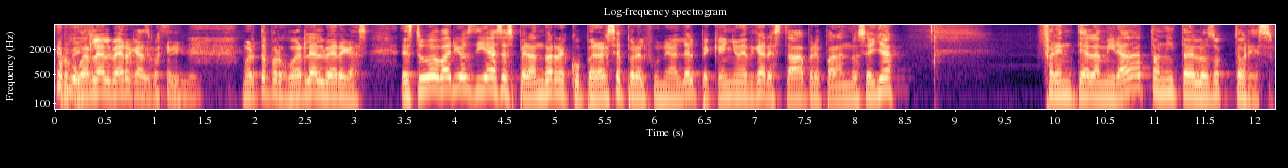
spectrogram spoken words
por jugarle albergas, güey muerto por jugarle albergas. Estuvo varios días esperando a recuperarse, pero el funeral del pequeño Edgar estaba preparándose ya. Frente a la mirada atónita de los doctores,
